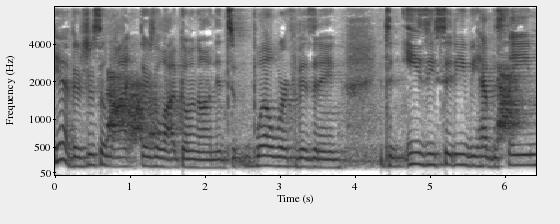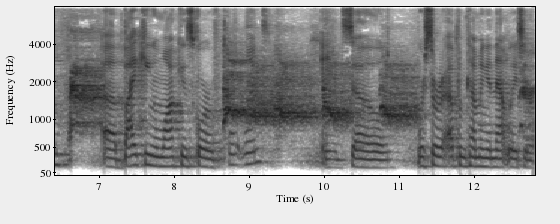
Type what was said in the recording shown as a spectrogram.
yeah there's just a lot there's a lot going on it's well worth visiting it's an easy city we have the same uh, biking and walking score of portland and so we're sort of up and coming in that way too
